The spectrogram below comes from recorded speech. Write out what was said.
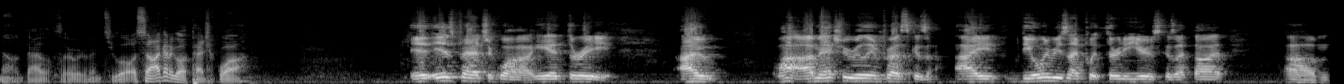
no, Guy Lafleur would have been too old. So I got to go with Patrick Roy. It is Patrick Roy. He had three. I wow. I'm actually really impressed because I the only reason I put 30 years because I thought um,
